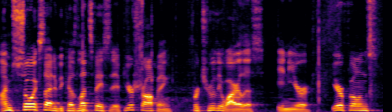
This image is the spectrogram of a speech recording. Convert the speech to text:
I'm so excited because let's face it, if you're shopping for truly wireless in your earphones,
